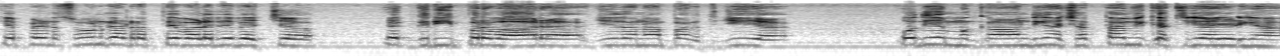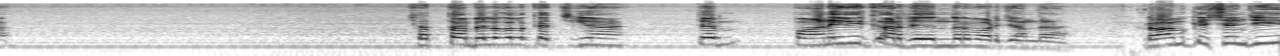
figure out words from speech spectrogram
ਕਿ ਪਿੰਡ ਸੋਹਣਗੜ੍ਹ ਰੱਤੇ ਵਾਲੇ ਦੇ ਵਿੱਚ ਇੱਕ ਗਰੀਬ ਪਰਿਵਾਰ ਹੈ ਜਿਹਦਾ ਨਾਮ ਭਗਤ ਜੀ ਹੈ। ਉਹਦੀਆਂ ਮਕਾਨ ਦੀਆਂ ਛੱਤਾਂ ਵੀ ਕੱਚੀਆਂ ਜਿਹੜੀਆਂ। ਛੱਤਾਂ ਬਿਲਕੁਲ ਕੱਚੀਆਂ ਤੇ ਪਾਣੀ ਵੀ ਘਰ ਦੇ ਅੰਦਰ ਵੜ ਜਾਂਦਾ ਰਾਮਕਿਸ਼ਨ ਜੀ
